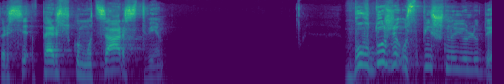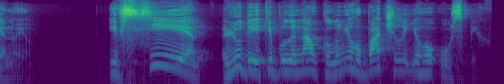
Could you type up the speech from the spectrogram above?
в Перському царстві, був дуже успішною людиною. І всі люди, які були навколо нього, бачили його успіх.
